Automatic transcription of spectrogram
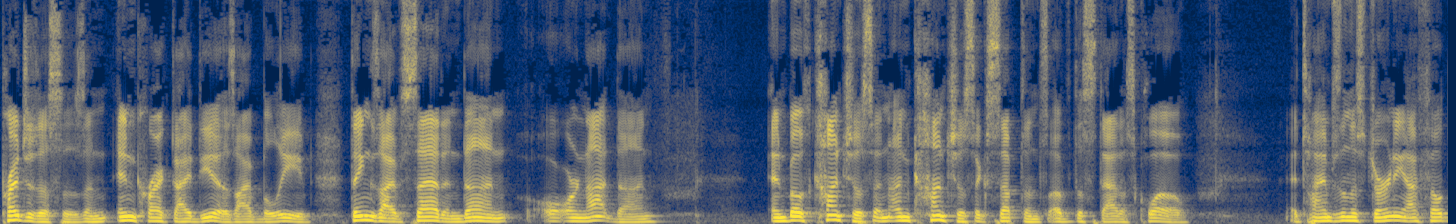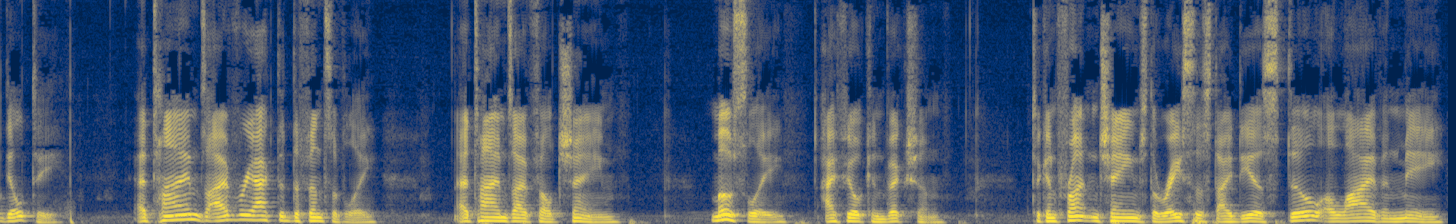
prejudices and incorrect ideas I've believed, things I've said and done or, not done, and both conscious and unconscious acceptance of the status quo. At times in this journey, I felt guilty. At times, I've reacted defensively. At times, I've felt shame. Mostly, I feel conviction to confront and change the racist ideas still alive in me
